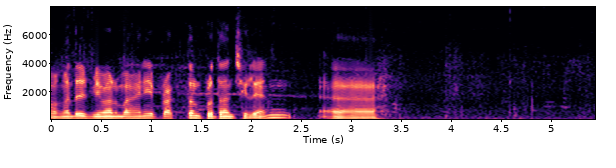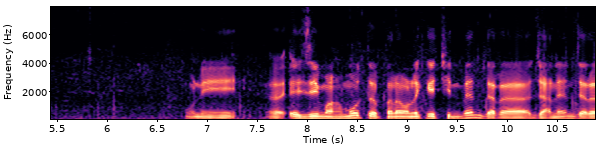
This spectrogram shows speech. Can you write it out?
বাংলাদেশ বিমান বাহিনীর প্রাক্তন প্রধান ছিলেন উনি এজি মাহমুদ। আপনারা অনেকেই চিনবেন, যারা জানেন, যারা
